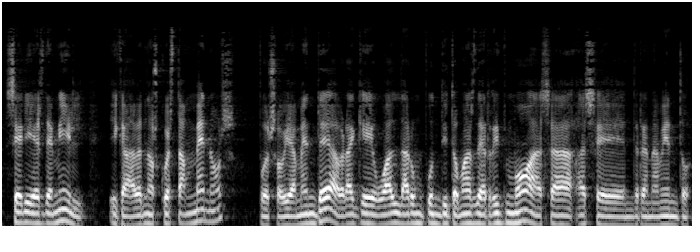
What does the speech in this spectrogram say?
series de mil y cada vez nos cuestan menos, pues obviamente habrá que igual dar un puntito más de ritmo a, ese entrenamiento.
